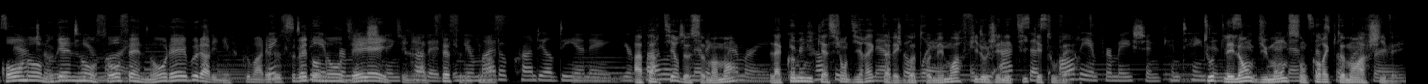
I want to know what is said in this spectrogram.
高能無限の操船ノーレーブラリに含まれるすべての JH にアクセスできます。À partir de ce moment, la communication directe avec votre mémoire phylogénétique est ouverte. Toutes les langues du monde sont correctement archivées.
